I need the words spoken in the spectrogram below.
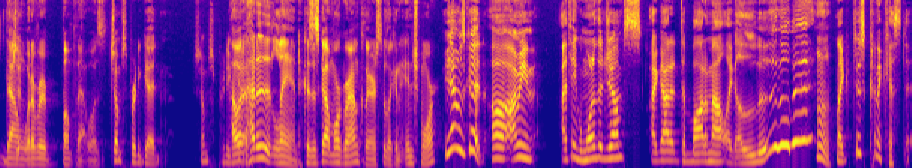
down whatever bump that was. Jumps pretty good. Jumps pretty How, good. how did it land? Because it's got more ground clearance, too, like an inch more. yeah, it was good. Uh, I mean, I think one of the jumps I got it to bottom out like a little bit, like just kind of kissed it.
